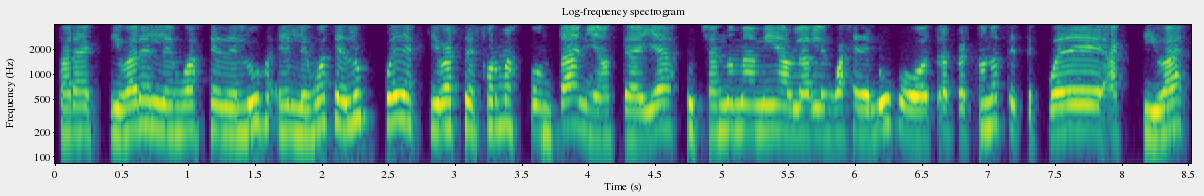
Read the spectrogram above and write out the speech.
para activar el lenguaje de luz, el lenguaje de luz puede activarse de forma espontánea, o sea, ya escuchándome a mí hablar lenguaje de luz o a otra persona se te puede activar.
